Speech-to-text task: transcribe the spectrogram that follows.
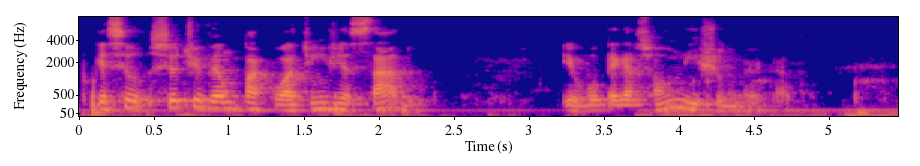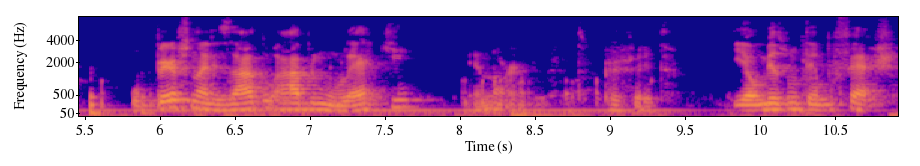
Porque se eu, se eu tiver um pacote engessado, eu vou pegar só um nicho no mercado. O personalizado abre um leque enorme. Perfeito. E ao mesmo tempo fecha.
